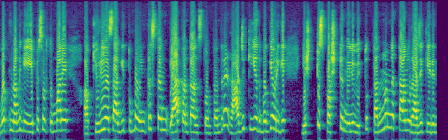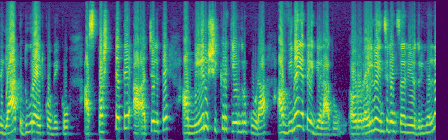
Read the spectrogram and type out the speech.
ಇವತ್ತು ನನಗೆ ಈ ಎಪಿಸೋಡ್ ತುಂಬಾನೇ ಕ್ಯೂರಿಯಸ್ ಆಗಿ ತುಂಬಾ ಇಂಟ್ರೆಸ್ಟಿಂಗ್ ಯಾಕಂತ ಅನ್ಸ್ತು ಅಂತಂದ್ರೆ ರಾಜಕೀಯದ ಬಗ್ಗೆ ಅವರಿಗೆ ಎಷ್ಟು ಸ್ಪಷ್ಟ ನಿಲುವಿತ್ತು ತನ್ನನ್ನ ತಾನು ರಾಜಕೀಯದಿಂದ ಯಾಕೆ ದೂರ ಇಟ್ಕೋಬೇಕು ಆ ಸ್ಪಷ್ಟತೆ ಆ ಅಚಲತೆ ಆ ಮೇರು ಶಿಖರ ಕೇಳಿದ್ರು ಕೂಡ ಆ ವಿನಯತೆ ಇದೆಯಲ್ಲ ಅದು. ಅವರು ರೈಲ್ವೆ ಇನ್ಸಿಡೆಂಟ್ ಸರ್ ಹೇಳಿದ್ರು ಇವನ್ನೆಲ್ಲ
